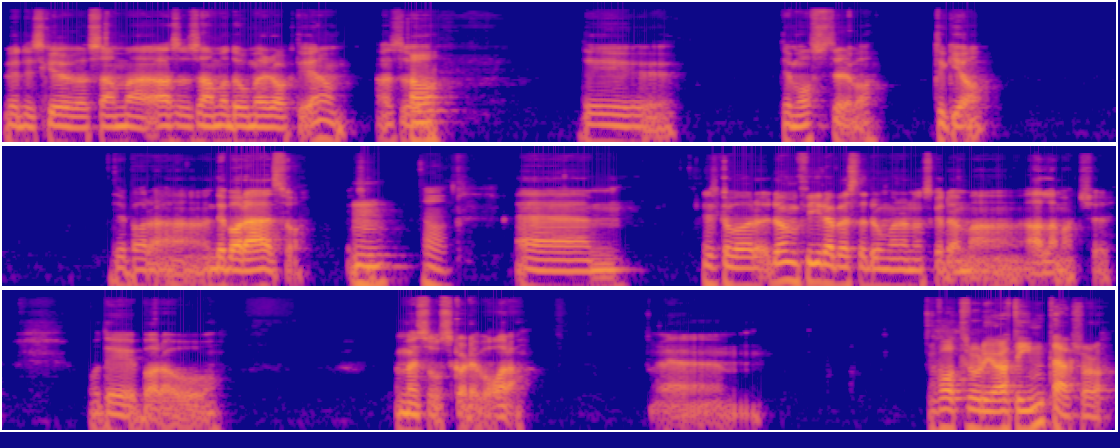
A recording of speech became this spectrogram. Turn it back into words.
men det ska ju vara samma, alltså samma domare rakt igenom. Alltså, ja. det, är, det måste det vara, tycker jag. Det bara, det bara är så. Liksom. Mm. Ja. Um, det ska vara de fyra bästa domarna ska döma alla matcher. Och det är bara att men så ska det vara. Um... Vad tror du gör att det inte är så då?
